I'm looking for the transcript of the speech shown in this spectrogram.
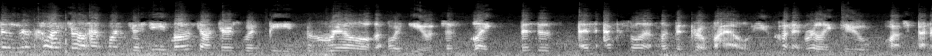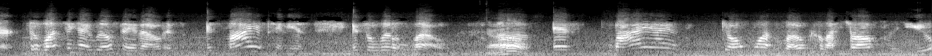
So your cholesterol at 150, most doctors would be thrilled with you. Just like this is an excellent lipid profile. You couldn't really do much better. The one thing I will say though is, in my opinion, it's a little low. Oh. Um, and why I don't want low cholesterol for you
